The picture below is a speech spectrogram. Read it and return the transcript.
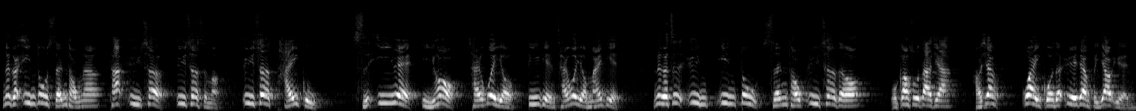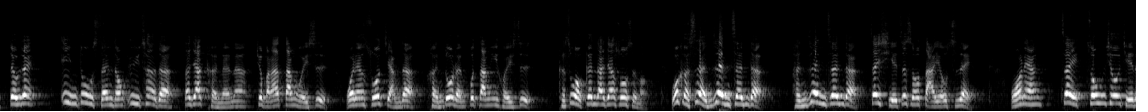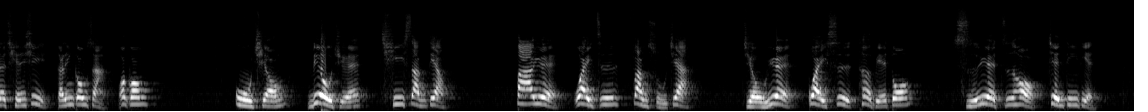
那个印度神童呢，他预测预测什么？预测台股十一月以后才会有低点，才会有买点。那个是印印度神童预测的哦。我告诉大家，好像外国的月亮比较圆，对不对？印度神童预测的，大家可能呢就把它当回事。我俩所讲的，很多人不当一回事。可是我跟大家说什么？我可是很认真的，很认真的在写这首打油诗。哎，王良在中秋节的前夕，赶紧工赏，我讲五穷六绝七上吊，八月外资放暑假，九月怪事特别多，十月之后见低点。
